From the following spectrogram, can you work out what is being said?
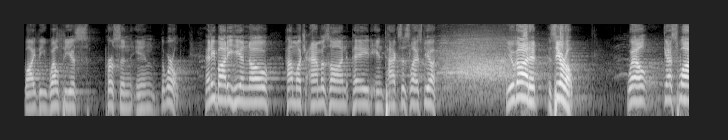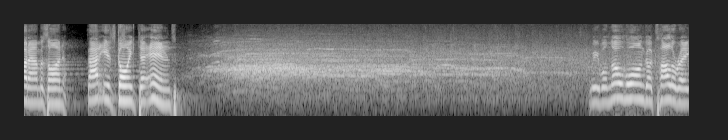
by the wealthiest person in the world. Anybody here know how much Amazon paid in taxes last year? You got it, zero. Well, guess what, Amazon? That is going to end We will no longer tolerate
